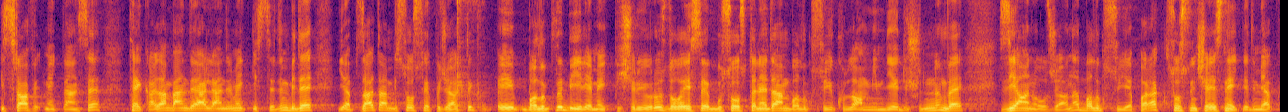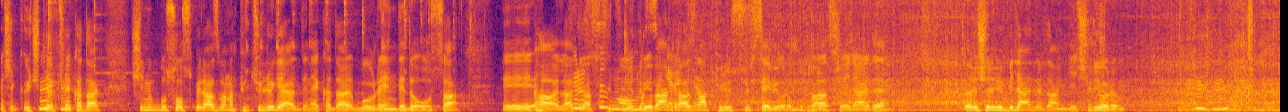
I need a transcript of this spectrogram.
israf etmektense tekrardan ben değerlendirmek istedim. Bir de yap zaten bir sos yapacaktık. E, balıklı bir yemek pişiriyoruz. Dolayısıyla bu sosta neden balık suyu kullanmayayım diye düşündüm ve ziyan olacağına balık suyu yaparak sosun içerisine ekledim. Yaklaşık 3 kepçe kadar. Şimdi bu sos biraz bana pütürlü geldi. Ne kadar bu rende de olsa e, hala biraz Pürüzsüz mü pütürlü duruyor. olması Ben biraz gerekiyor? daha pürüzsüz seviyorum bu tarz şeylerde. Böyle şöyle bir blenderdan geçiriyorum.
